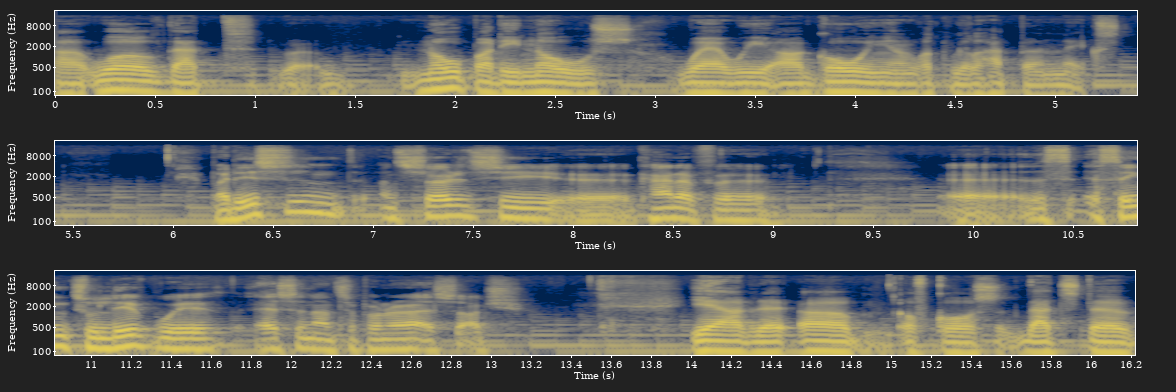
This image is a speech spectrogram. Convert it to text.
uh, world that uh, nobody knows where we are going and what will happen next. But isn't uncertainty uh, kind of a, a, thing to live with as an entrepreneur as such? Yeah, the, uh, of course, that's the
